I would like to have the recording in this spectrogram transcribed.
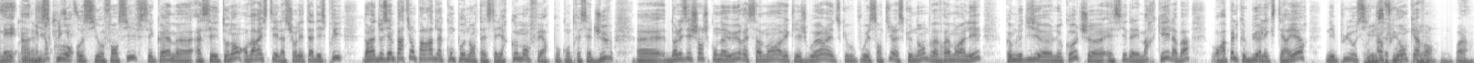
Mais un de discours aussi offensif, c'est quand même euh, assez étonnant. On va rester là sur l'état d'esprit. Dans la deuxième partie, on parlera de la compo nantaise, c'est-à-dire comment faire pour contrer cette Juve. Euh, dans les échanges qu'on a eus récemment avec les joueurs, est-ce que vous pouvez sentir, est-ce que Nantes va vraiment aller, comme le dit euh, le coach, essayer d'aller marquer là-bas? On rappelle que le but à l'extérieur n'est plus aussi Oui, influent qu'avant. Oui, oui. Voilà.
